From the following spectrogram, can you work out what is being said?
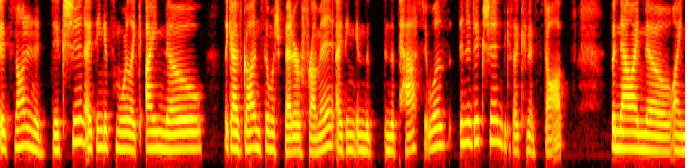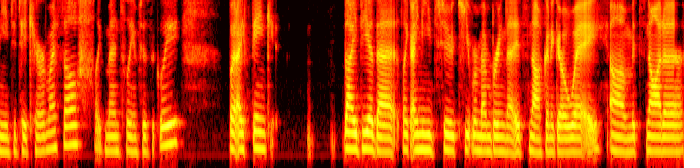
It's not an addiction. I think it's more like I know like I've gotten so much better from it. I think in the in the past it was an addiction because I couldn't stop. But now I know I need to take care of myself like mentally and physically. But I think the idea that like I need to keep remembering that it's not going to go away. Um it's not a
